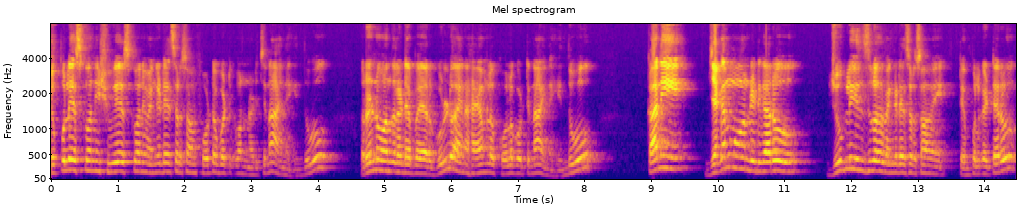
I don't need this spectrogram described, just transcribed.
చెప్పులు వేసుకొని షూ వేసుకొని వెంకటేశ్వర స్వామి ఫోటో పట్టుకొని నడిచిన ఆయన హిందువు. రెండు వందల డెబ్బై ఆరు గుళ్ళు ఆయన హయాంలో కూలగొట్టిన ఆయన హిందువు. కానీ జగన్మోహన్ రెడ్డి గారు జూబ్లీ హిల్స్లో వెంకటేశ్వర స్వామి టెంపుల్ కట్టారు.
